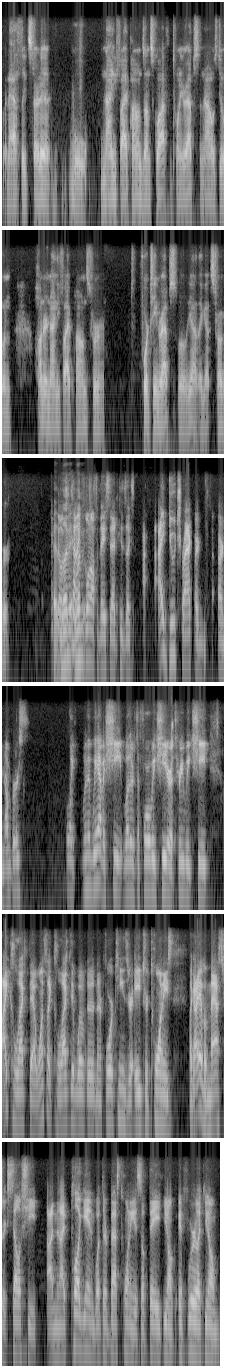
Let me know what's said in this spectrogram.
when athletes started at well, 95 pounds on squat for 20 reps, and now I was doing 195 pounds for 14 reps. Well, yeah, they got stronger. No, just kind of going off what they said because like I, I, do track our our numbers. Like when we have a sheet, whether it's a four week sheet or a three week sheet, I collect that. Once I collect it, whether they're 14s or 8s or 20s, like I have a master Excel sheet, and then I plug in what their best 20 is. So if they, you know, if we're like, you know,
